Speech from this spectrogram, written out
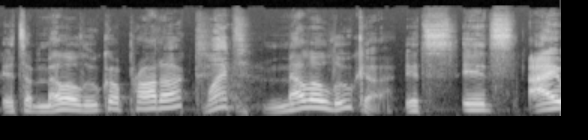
It's a Melaleuca product. What? Melaleuca. It's it's I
